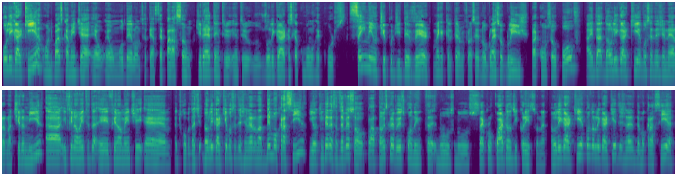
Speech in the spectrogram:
oligarquia, onde basicamente é, é, é, um modelo onde você tem a separação direta entre, entre os oligarcas que acumulam recursos sem nenhum tipo de dever, como é que é aquele termo em francês? Noblesse oblige para com o seu povo. Aí da, da oligarquia você degenera na tirania uh, e finalmente, e finalmente é, desculpa, da, da, oligarquia você degenera na democracia. E o que interessante, você vê só, Platão escreveu isso quando no, no século IV Cristo, né? A oligarquia, quando a oligarquia degenera em democracia,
